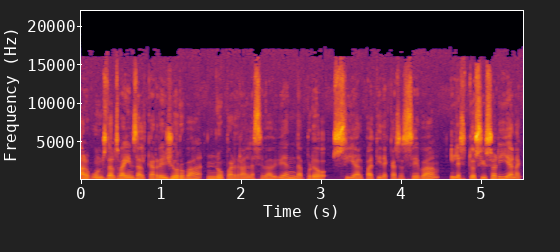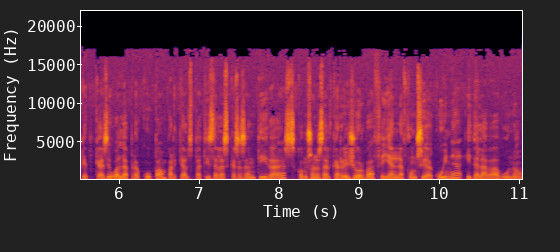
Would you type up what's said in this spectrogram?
Alguns dels veïns del carrer Jurba no perdran la seva vivenda, però sí al pati de casa seva, i la situació seria en aquest cas igual de preocupant, perquè els patis de les cases antigues, com són les del carrer Jurba, feien la funció de cuina i de lavabo, no?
